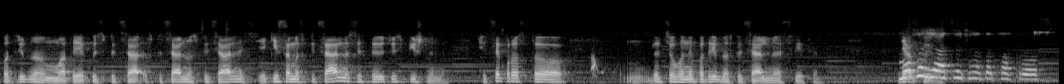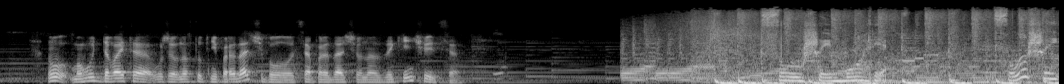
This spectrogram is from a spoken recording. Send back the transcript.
потрібно мати якусь спеці... спеціальну спеціальність? Які саме спеціальності стають успішними? Чи це просто для цього не потрібно спеціальної освіти? Можно я отвечу на этот вопрос? Ну, мабуть, давайте вже в наступній передачі, бо ця передача у нас закінчується. Слушай море. Слушай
